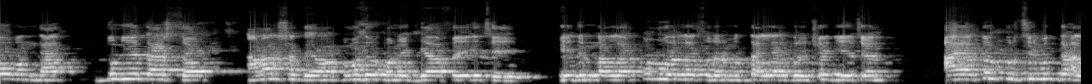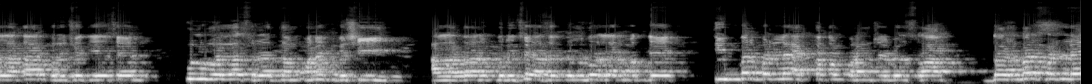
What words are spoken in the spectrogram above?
ও বান্দা, দুনিয়াতে আসছ। আমার সাথে তোমাদের অনেক গ্যাপ হয়ে গেছে। এই আল্লাহ কুলু আল্লাহ সূরার মধ্যে আল্লাহর পরিচয় দিয়েছেন। আয়াতুল কুরসির মধ্যে আল্লাহ তাআলার পরিচয় দিয়েছেন। কুলু আল্লাহ দাম অনেক বেশি। আল্লাহ তাআলার পরিচয় আছে কুলু আল্লাহর মধ্যে। তিনবার পড়লে এক কোরআন শরীফের সওয়াব। দশবার পড়লে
